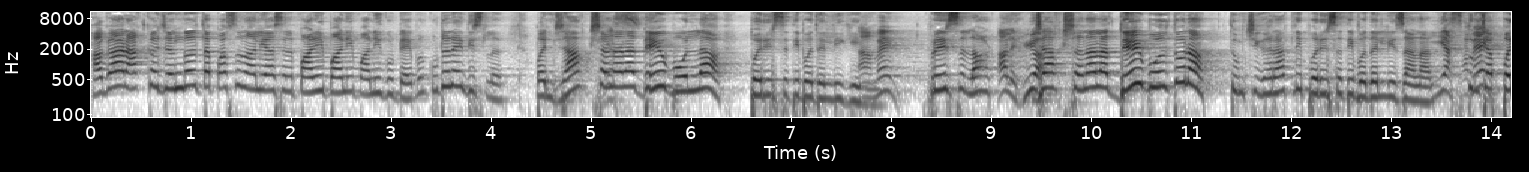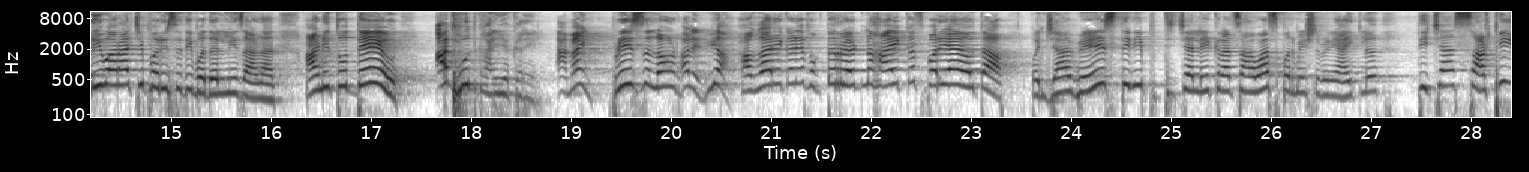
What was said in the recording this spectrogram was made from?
हगार अख्खं जंगल तपासून आली असेल पाणी पाणी पाणी कुठे आहे? पण कुठं नाही दिसलं. पण ज्या क्षणाला देव बोलला परिस्थिती बदलली गेली. Praise Lord. ज्या क्षणाला देव बोलतो ना तुमची घरातली परिस्थिती बदलली जाणार. तुमच्या परिवाराची परिस्थिती बदलली जाणार. आणि तो देव अद्भुत कार्य करेल. प्रेस लॉर्ड हगारीकडे फक्त रडणं हा एकच पर्याय होता. पण ज्या वेळेस तिने तिच्या लेकराचा आवाज परमेश्वराने ऐकलं तिच्यासाठी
